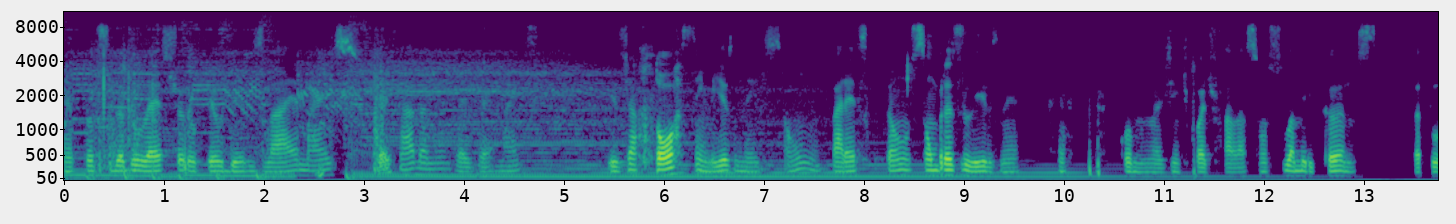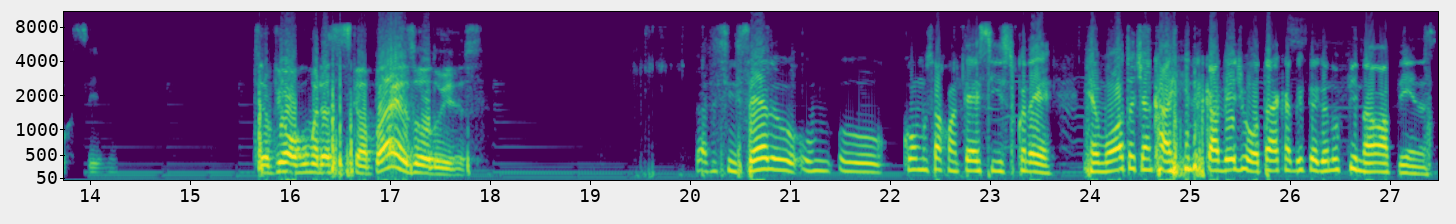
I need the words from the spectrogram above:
a torcida do leste europeu deles lá é mais pesada, né, velho? É mais. Eles já torcem mesmo, né? Eles são. Parece que tão, são brasileiros, né? Como a gente pode falar, são sul-americanos pra torcer, né? Você viu alguma dessas campanhas, ô Luiz? Pra ser sincero, o, o, como isso acontece isso quando é remoto, eu tinha caído, acabei de voltar, acabei pegando o final apenas.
